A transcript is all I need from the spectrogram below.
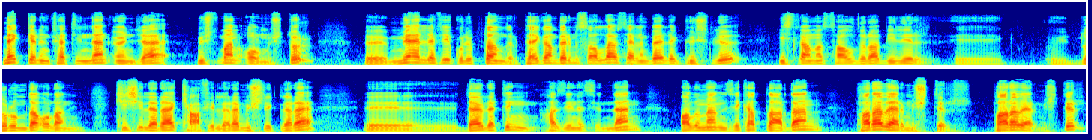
Mekke'nin fethinden önce Müslüman olmuştur. E, müellefi kulüptandır. Peygamberimiz sallallahu aleyhi ve sellem böyle güçlü İslam'a saldırabilir e, durumda olan kişilere, kafirlere, müşriklere e, devletin hazinesinden alınan zekatlardan para vermiştir. Para vermiştir.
